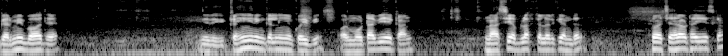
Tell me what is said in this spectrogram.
गर्मी बहुत है। ये देखिए कहीं रिंकल नहीं है कोई भी और मोटा भी है कान नासी अबलख कलर के अंदर। थोड़ा चेहरा उठाइए इसका।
